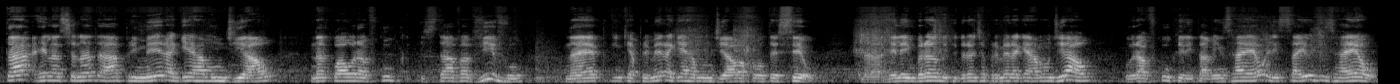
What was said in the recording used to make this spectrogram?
está relacionada à Primeira Guerra Mundial, na qual o Rav Kuk estava vivo na época em que a Primeira Guerra Mundial aconteceu. Na, relembrando que durante a Primeira Guerra Mundial, o Rav Kuk ele estava em Israel, ele saiu de Israel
